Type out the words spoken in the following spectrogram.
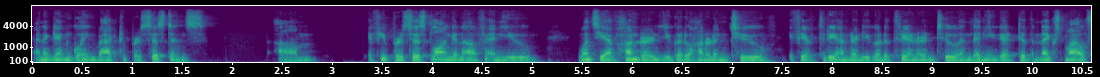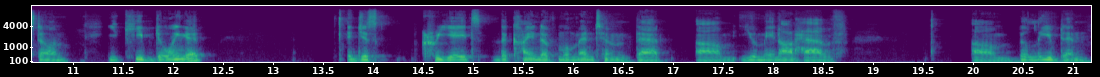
And again going back to persistence um, if you persist long enough and you once you have 100 you go to 102 if you have 300 you go to 302 and then you get to the next milestone. You keep doing it. It just creates the kind of momentum that um, you may not have um, believed in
